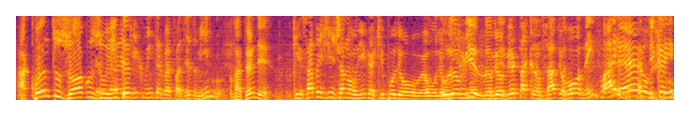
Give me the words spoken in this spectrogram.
A quantos jogos o Peraí, Inter O que, que o Inter vai fazer domingo? vai perder? Quem sabe a gente já não liga aqui pro Leo, o Leomir. O Leomir, né? Leomir. O Leomir tá cansado. Ô, nem vai. É, né? fica aí.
